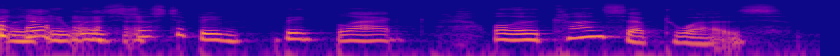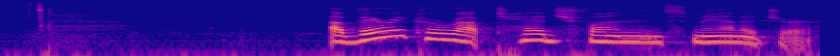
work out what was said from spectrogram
it was, it was just a big, big black. Well, the concept was a very corrupt hedge funds manager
